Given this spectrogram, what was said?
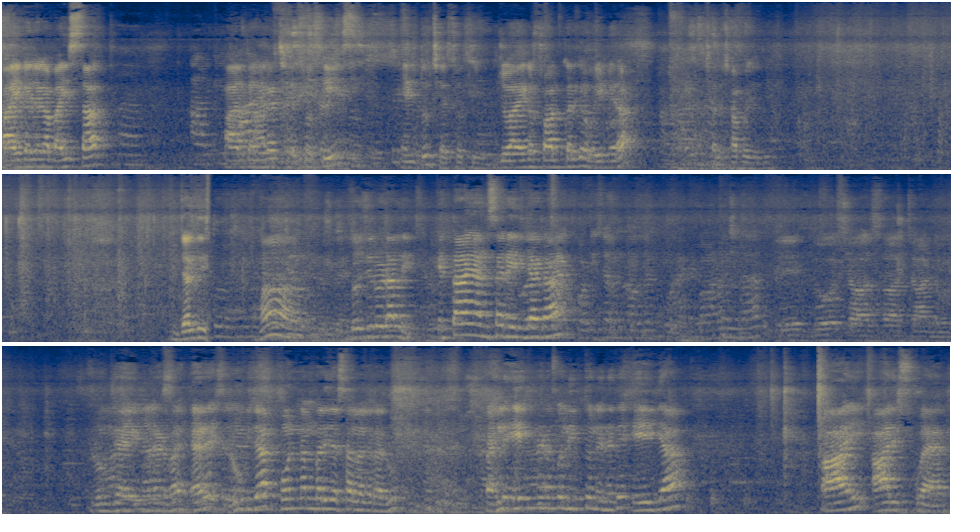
पाई का जगह बाईस सात आर का जगह छः सौ तीस इंटू छः सौ तीस। जो आएगा सॉल्व करके वही मेरा चलो छापो जल्दी जल्दी। हाँ दो ज़ीरो डाल दी। कितना है आंसर एरिया का एक दो चार सात चार डबल रुक जा एक मिनट भाई। अरे रुक जा फ़ोन नंबर जैसा लग रहा है रुक। पहले एक मिनट को लिख तो लेने दे। Area pi r square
